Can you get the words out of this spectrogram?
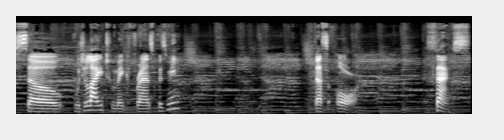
So, would you like to make friends with me? That's all. Thanks.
